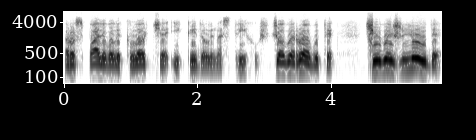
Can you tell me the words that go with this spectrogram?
розпалювали клоччя і кидали на стріху. Що ви робите? Чи ви ж люди?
